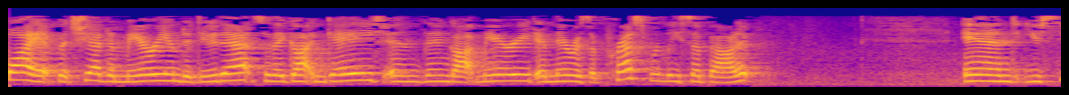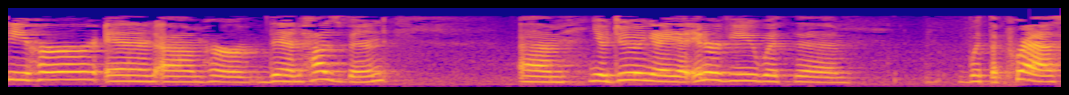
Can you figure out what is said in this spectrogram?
quiet, but she had to marry him to do that. So they got engaged and then got married, and there was a press release about it. And you see her and um, her then husband, um, you know, doing a, a interview with the with the press,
